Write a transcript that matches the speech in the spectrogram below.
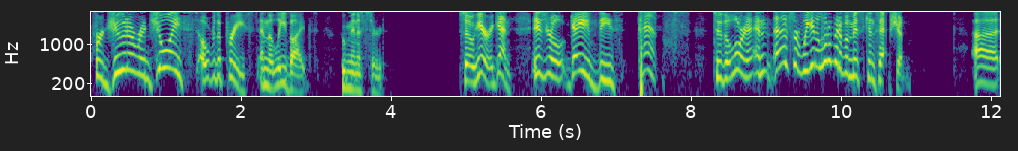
For Judah rejoiced over the priests and the Levites who ministered. So here again, Israel gave these tenths to the Lord, and, and that's where we get a little bit of a misconception. Uh,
